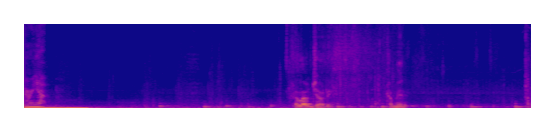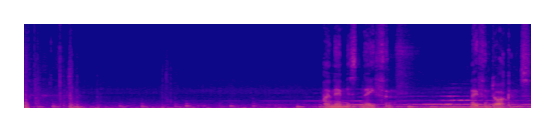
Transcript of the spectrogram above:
hurry up. Hello, Jodie. Come in. My name is Nathan. Nathan Dawkins.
